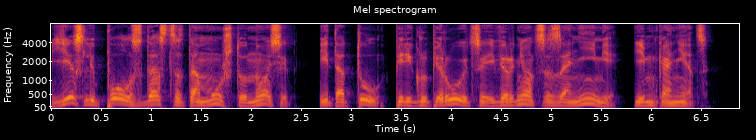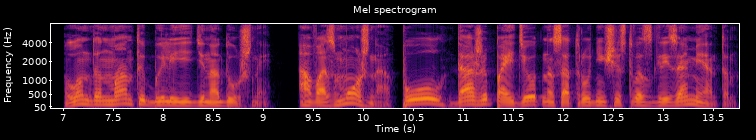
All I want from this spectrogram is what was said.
Если Пол сдастся тому, что носит, и Тату перегруппируется и вернется за ними, им конец. Лондон-манты были единодушны. А возможно, Пол даже пойдет на сотрудничество с Гризаментом,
